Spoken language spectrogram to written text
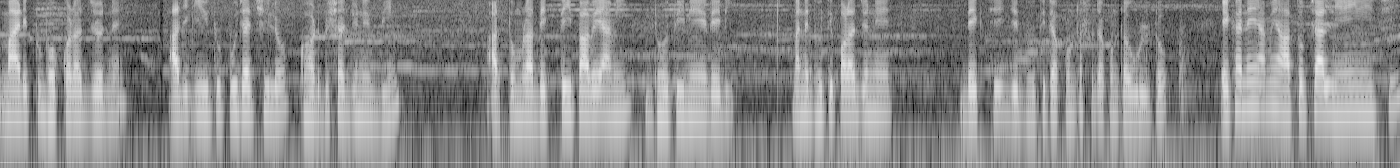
মায়ের একটু ভোগ করার জন্যে। আজকে ইতু পূজা ছিল, ঘর বিসর্জনের দিন। আর তোমরা দেখতেই পাবে আমি ধুতি নিয়ে রেডি মানে ধুতি পরার জন্যে দেখছি যে ধুতিটা কোনটা সোজা, কোনটা উল্টো। এখানে আমি আতপ চাল নিয়ে নিয়েছি।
